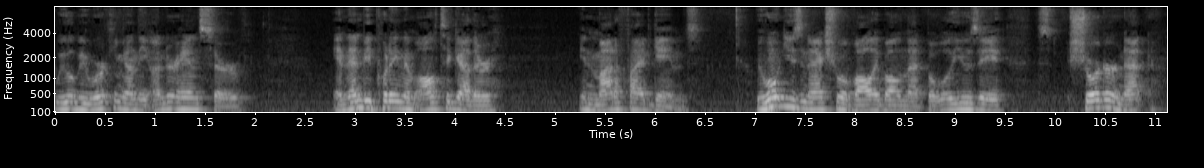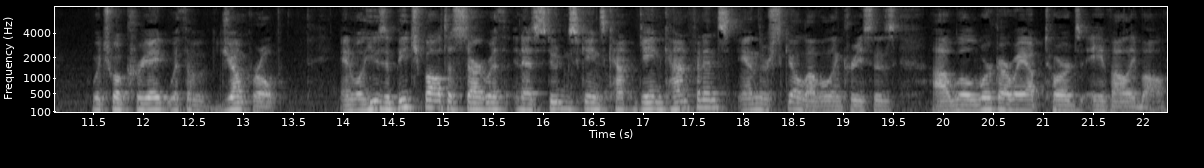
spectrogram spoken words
we will be working on the underhand serve and then be putting them all together in modified games. We won't use an actual volleyball net, but we'll use a shorter net which we'll create with a jump rope. And we'll use a beach ball to start with, and as students gains, gain confidence and their skill level increases, uh, we'll work our way up towards a volleyball.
